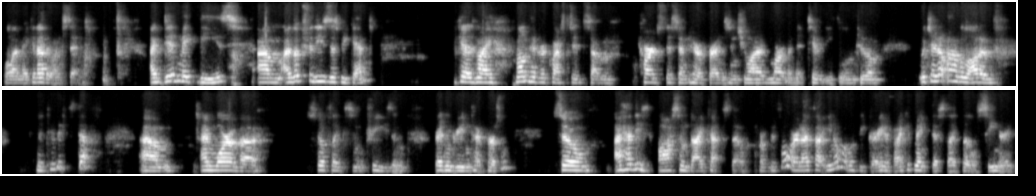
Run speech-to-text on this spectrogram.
while I make another one instead. I did make these. Um, I looked for these this weekend because my mom had requested some cards to send to her friends and she wanted more of a nativity theme to them, which I don't have a lot of nativity stuff. Um, I'm more of a snowflakes and trees and red and green type person. So I had these awesome die cuts though from before, and I thought, you know what would be great if I could make this like little scenery.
